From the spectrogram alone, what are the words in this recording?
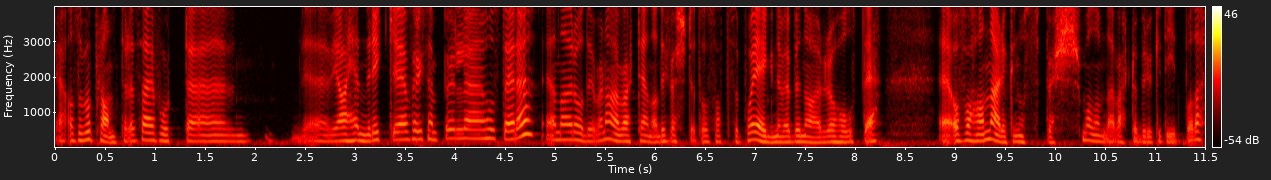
Ja, og så forplanter det seg fort. Eh, ja, Henrik eh, for eksempel, eh, hos dere, en av rådgiverne, har vært en av de første til å satse på egne webinarer og holdt det. Og for han er det ikke noe spørsmål om det er verdt å bruke tid på det.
